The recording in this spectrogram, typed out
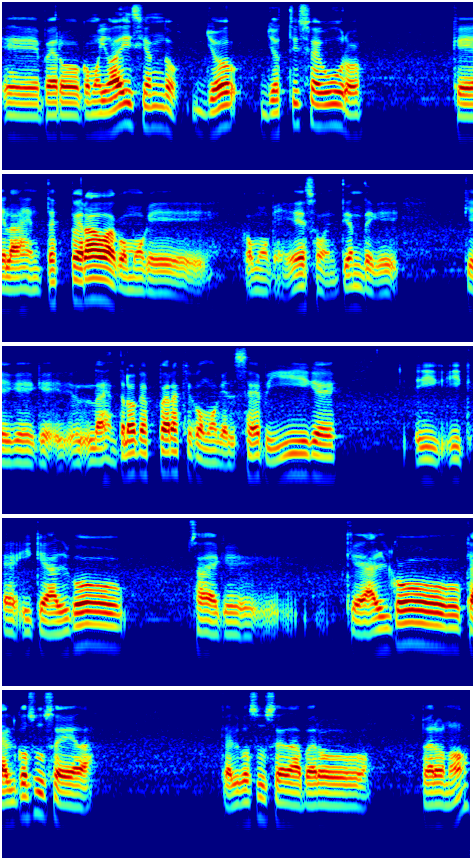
Eh, pero como iba diciendo, yo, yo estoy seguro que la gente esperaba como que, como que eso, ¿entiendes? Que, que, que, que la gente lo que espera es que como que él se pique y, y, que, y que algo, ¿sabes? Que, que algo, que algo suceda, que algo suceda, pero, pero no,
